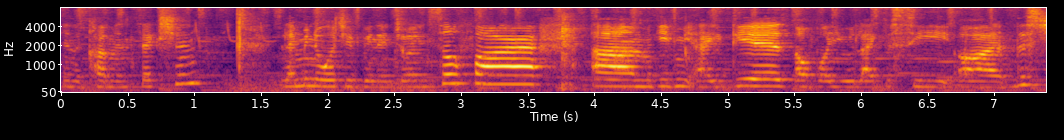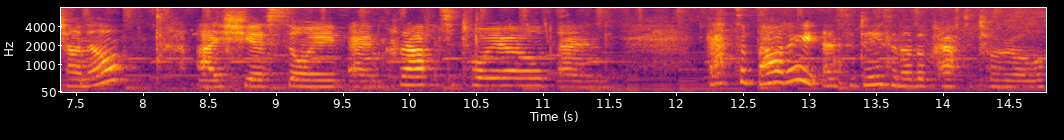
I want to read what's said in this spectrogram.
in the comment section. Let me know what you've been enjoying so far. Um, give me ideas of what you would like to see on this channel. I share sewing and craft tutorials and that's about it. And today's another craft tutorial.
